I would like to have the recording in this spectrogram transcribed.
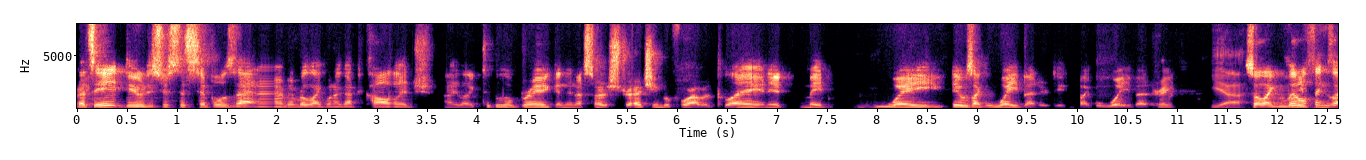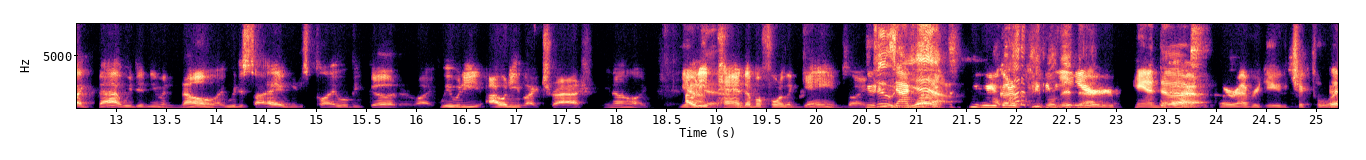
that's it, dude. It's just as simple as that. And I remember like when I got to college, I like took a little break and then I started stretching before I would play, and it made way it was like way better, dude. Like way better. Great. yeah, So like little you- things like that, we didn't even know. Like we just thought, hey, we just play, we'll be good. Or like we would eat, I would eat like trash, you know, like I would Yeah. eat panda before the games. Like Dude, Dude, exactly. yeah. We A go to people Chicken did or Panda, Yeah. wherever, dude. Chick Fil A,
